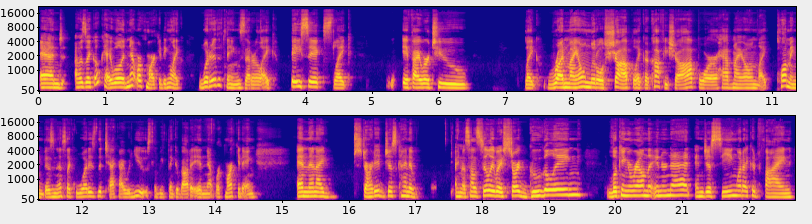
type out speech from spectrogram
And I was like, okay, well, in network marketing, like, what are the things that are like basics like if i were to like run my own little shop like a coffee shop or have my own like plumbing business like what is the tech i would use? Let me think about it in network marketing. And then i started just kind of i know it sounds silly but i started googling looking around the internet and just seeing what i could find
